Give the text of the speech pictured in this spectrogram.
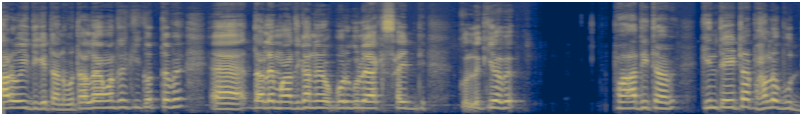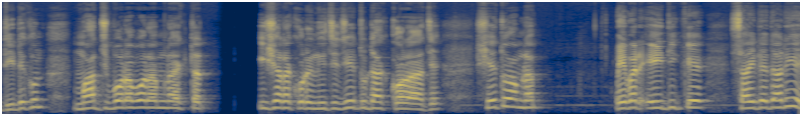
আর ওই দিকে টানবো। তাহলে আমাদের কি করতে হবে? তাহলে মাঝখানের ওপরগুলো এক সাইড করলে কি হবে? পা দিতে হবে। কিন্তু এটা ভালো বুদ্ধি। দেখুন, মাঝ বরাবর আমরা একটা ইশারা করে নিয়েছি, যেহেতু ডাক করা আছে, সেহেতু আমরা এবার এই দিকে সাইডে দাঁড়িয়ে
